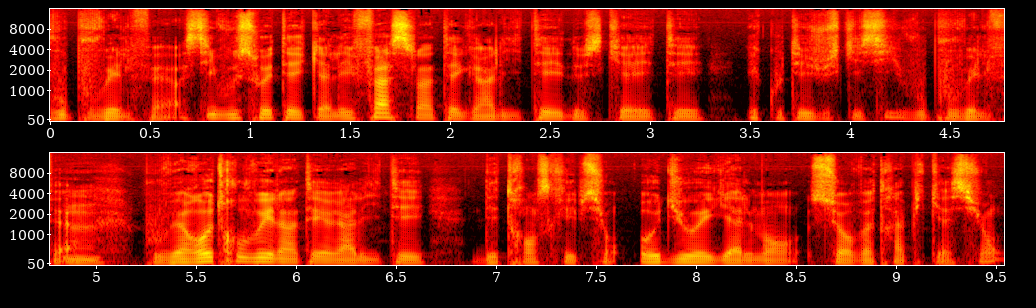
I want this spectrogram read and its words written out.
vous pouvez le faire. Si vous souhaitez qu'elle efface l'intégralité de ce qui a été écouté jusqu'ici, vous pouvez le faire. Mm. Vous pouvez retrouver l'intégralité des transcriptions audio également sur votre application.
